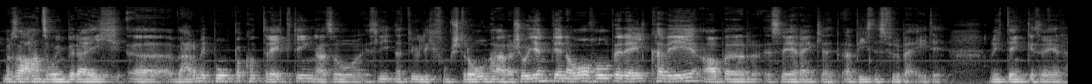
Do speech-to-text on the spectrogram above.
Wir sagen so im Bereich äh, Wärmepumpen-Contracting, also es liegt natürlich vom Strom her schon irgendwie nach bei LKW, aber es wäre eigentlich ein Business für beide. Und ich denke, es wäre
